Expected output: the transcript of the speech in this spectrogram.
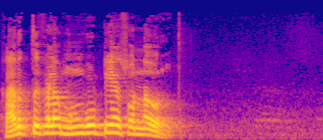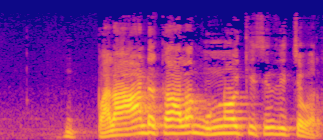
கருத்துக்களை முன்கூட்டியே சொன்னவர். பல ஆண்டு காலம் முன்னோக்கி சிந்திச்சவர்.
